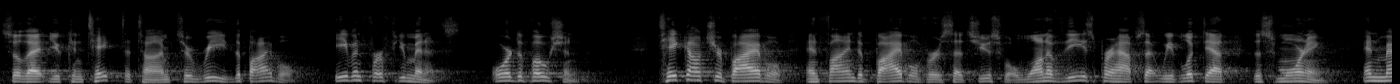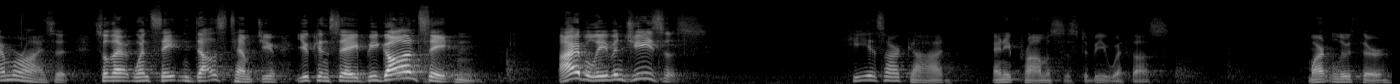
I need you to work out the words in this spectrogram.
so that you can take the time to read the Bible, even for a few minutes, or devotion. Take out your Bible and find a Bible verse that's useful. One of these, perhaps, that we've looked at this morning and memorize it so that when Satan does tempt you, you can say, Begone, Satan! I believe in Jesus. He is our God, and He promises to be with us. Martin Luther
